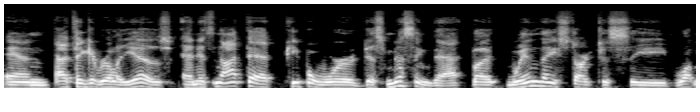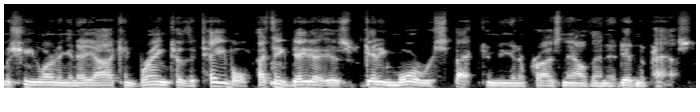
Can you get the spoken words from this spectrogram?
And I think it really is. And it's not that people were dismissing that, but when they start to see what machine learning and AI can bring to the table, I think data is getting more respect in the enterprise now than it did in the past.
